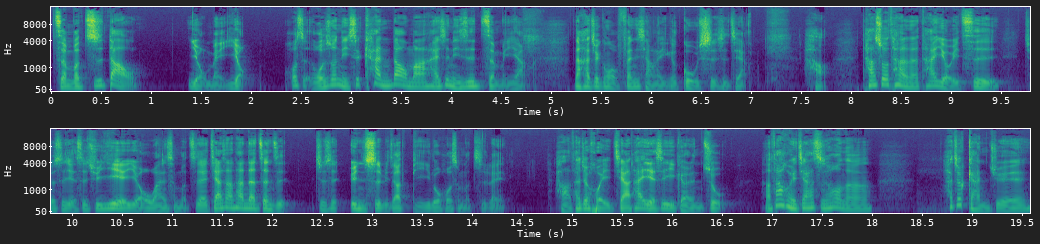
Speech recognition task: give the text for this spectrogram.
怎么知道有没有？或者我说你是看到吗？还是你是怎么样？”那他就跟我分享了一个故事，是这样。好，他说他呢，他有一次就是也是去夜游玩什么之类，加上他那阵子就是运势比较低落或什么之类。好，他就回家，他也是一个人住。然后他回家之后呢，他就感觉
